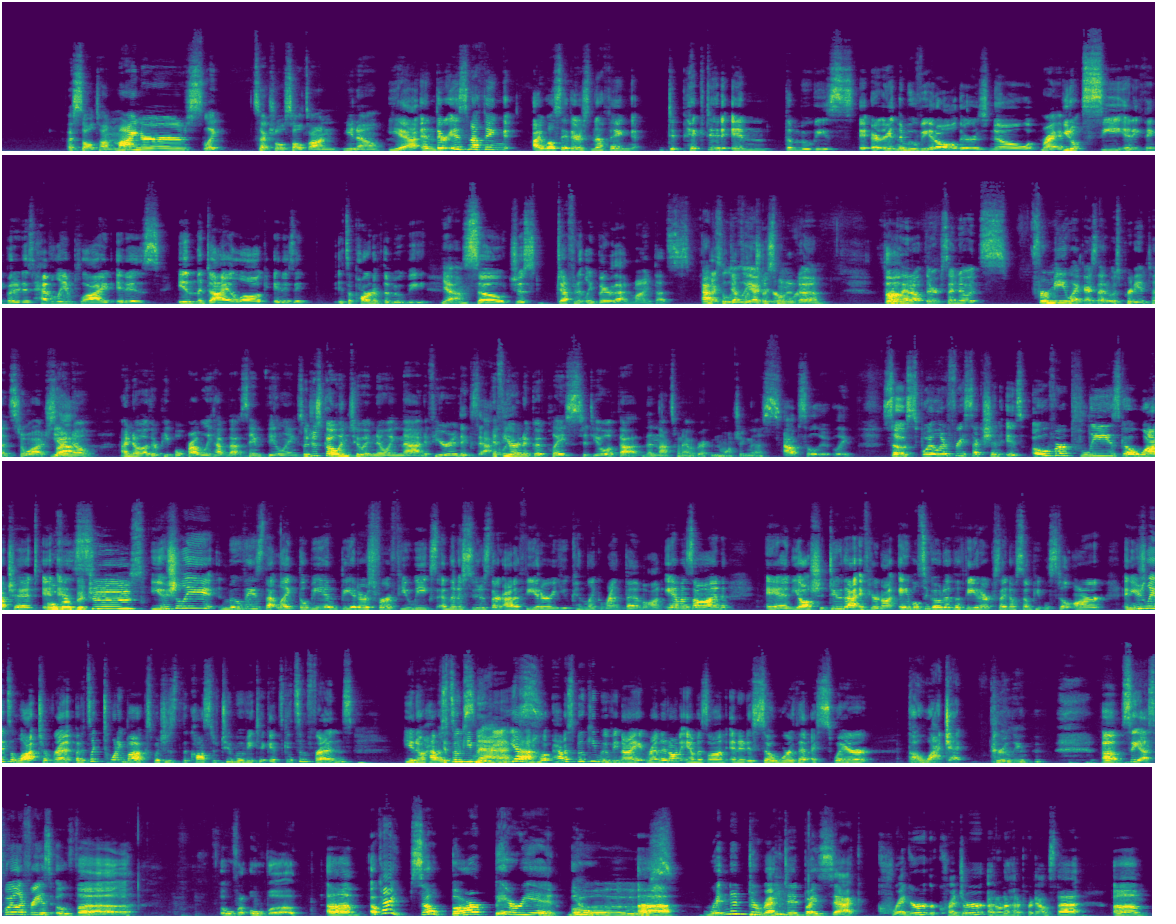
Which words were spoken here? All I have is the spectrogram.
assault on minors, like sexual assault on, you know, Yeah, and there is nothing. I will say there's nothing depicted in the movies eh, or in the movie at all. There is no. right. You don't see anything, but it is heavily implied. It is in the dialogue. It is a. It's a part of the movie. yeah. So just definitely bear that in mind. That's Absolutely. I just wanted warning. to throw Um, that out there because I know it's for me. Like I said, it was pretty intense to watch. So Yeah. I know I know other people probably have that same feeling. So just go into it knowing that if you're in Exactly. if you're in a good place to deal with that, then that's when I would recommend watching this. Absolutely. So spoiler free section is over. Please go watch it. It is- bitches. usually movies that like they'll be in theaters for a few weeks and then as soon as they're out of theater you can like rent them on amazon and y'all should do that if you're not able to go to the theater because i know some people still aren't and usually it's a lot to rent but it's like 20 bucks which is the cost of two movie tickets get some friends you know have a Get spooky movie yeah have a spooky movie night rent it on amazon and it is so worth it i swear go watch it Truly. um, so yeah, spoiler free is over. Over, over. Um, okay, so Barbarian. Oh, Yes. uh, written and directed by Zach Cregger or Cregger. I don't know how to pronounce that. Um,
